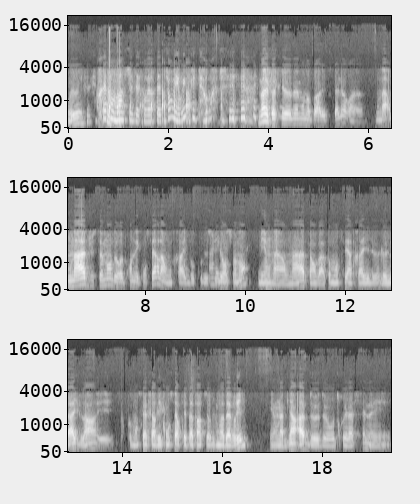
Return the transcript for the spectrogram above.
Oui, oui. c'est très tendancieux cette conversation mais oui plutôt Non, mais parce que même on en parlait tout à l'heure. euh, on a, on a hâte justement de reprendre les concerts. Là, on travaille beaucoup de studio en ce moment, mais on a, on a hâte. Là, on va commencer à travailler le, le live là et commencer à faire des concerts peut-être à partir du mois d'avril. Et on a bien hâte de, de retrouver la scène et,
